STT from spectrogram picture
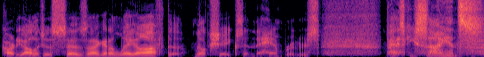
cardiologist, says I gotta lay off the milkshakes and the hamburgers. Pesky science.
